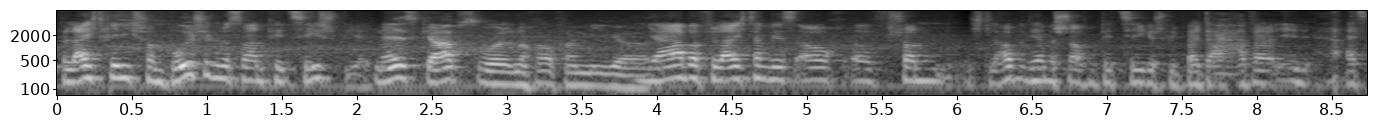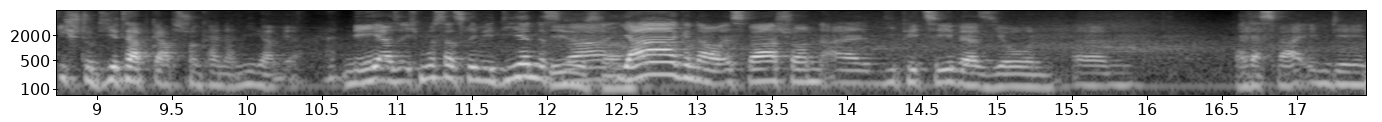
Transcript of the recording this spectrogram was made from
vielleicht rede ich schon Bullshit und es war ein PC-Spiel. Ne, es gab's wohl noch auf Amiga. Ja, aber vielleicht haben wir es auch äh, schon, ich glaube, wir haben es schon auf dem PC gespielt, weil da hat er, als ich studiert habe, gab es schon kein Amiga mehr. Nee, also ich muss das revidieren, das Dieses war, Jahr. ja genau, es war schon äh, die PC-Version. Ähm, weil das war in den,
